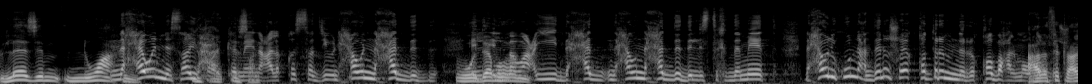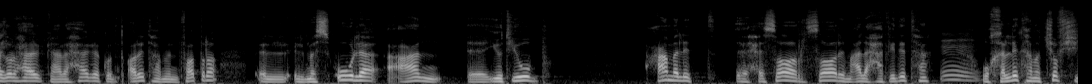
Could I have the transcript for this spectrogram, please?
لازم نوعي نحاول نسيطر نح- كمان نسيطر. على القصة دي ونحاول نحدد وده. المواعيد نحد نحاول نحدد الاستخدامات نحاول يكون عندنا شوية قدر من الرقابة على الموضوع على فكرة عايز. أقول لحضرتك على حاجة كنت قريتها من فترة ال- المسؤولة عن آه، يوتيوب عملت آه، حصار صارم على حفيدتها مم. وخلتها ما تشوفش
